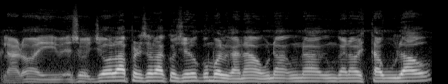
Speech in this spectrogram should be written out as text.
Claro, ahí, eso, yo las personas considero como el ganado, una, una- un ganado estabulado,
